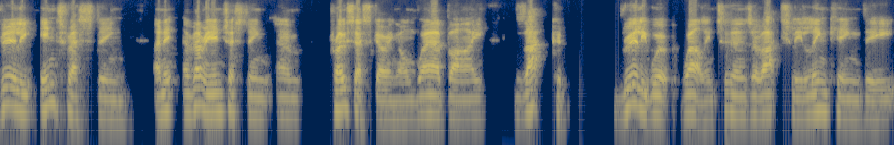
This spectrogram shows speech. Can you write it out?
really interesting and it, a very interesting um, process going on whereby that could really work well in terms of actually linking the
